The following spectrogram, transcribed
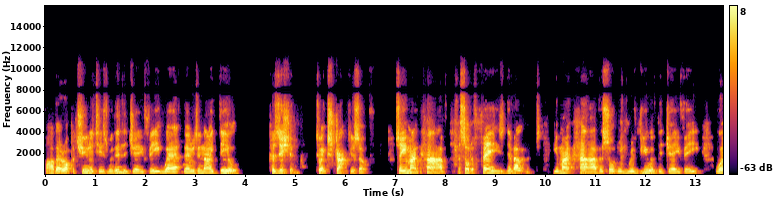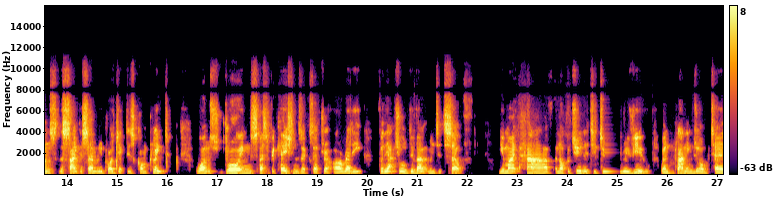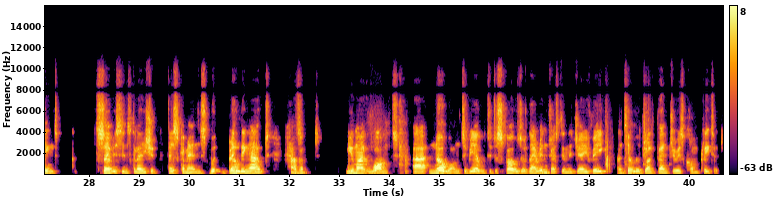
Are there opportunities within the JV where there is an ideal position to extract yourself? So you might have a sort of phased development. You might have a sort of review of the JV once the site assembly project is complete, once drawings, specifications, etc. are ready for the actual development itself you might have an opportunity to review when planning is obtained, service installation has commenced, but building out hasn't. You might want uh, no one to be able to dispose of their interest in the JV until the joint venture is completed.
